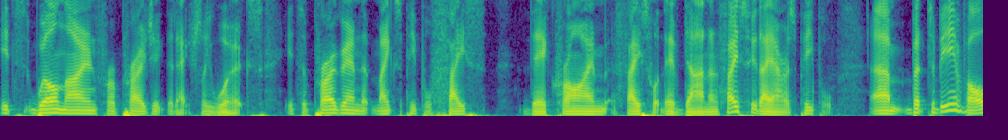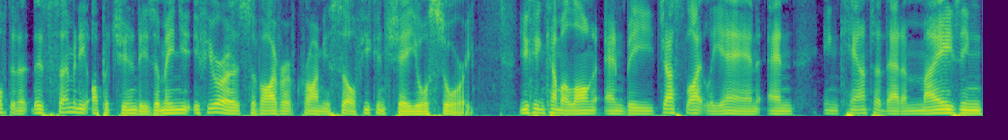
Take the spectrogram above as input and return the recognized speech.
It's well known for a project that actually works. It's a program that makes people face their crime, face what they've done, and face who they are as people. Um, but to be involved in it, there's so many opportunities. I mean, if you're a survivor of crime yourself, you can share your story. You can come along and be just like Leanne and encounter that amazing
